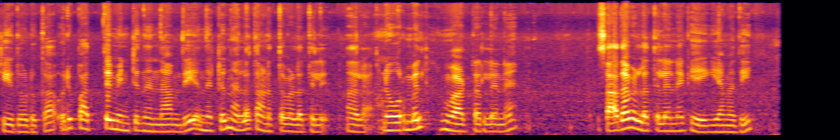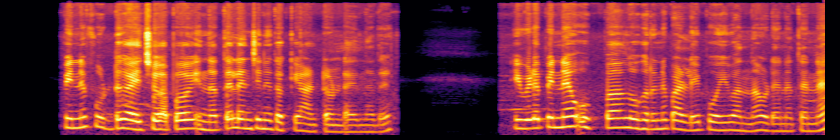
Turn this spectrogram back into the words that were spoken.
ചെയ്ത് കൊടുക്കുക. ഒരു പത്ത് മിനിറ്റ് നിന്നാൽ മതി. എന്നിട്ട് നല്ല തണുത്ത വെള്ളത്തിൽ അല്ല നോർമൽ വാട്ടറിൽ തന്നെ സാധാ വെള്ളത്തിൽ തന്നെ കേകിയാൽ മതി. പിന്നെ ഫുഡ് കഴിച്ചു. അപ്പോൾ ഇന്നത്തെ ലഞ്ചിന് ഇതൊക്കെയാണ് കേട്ടോ ഉണ്ടായിരുന്നത്. ഇവിടെ പിന്നെ ഉപ്പ ലുഹറിന് പള്ളിയിൽ പോയി വന്ന ഉടനെ തന്നെ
